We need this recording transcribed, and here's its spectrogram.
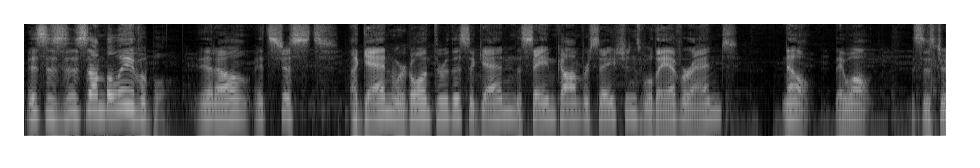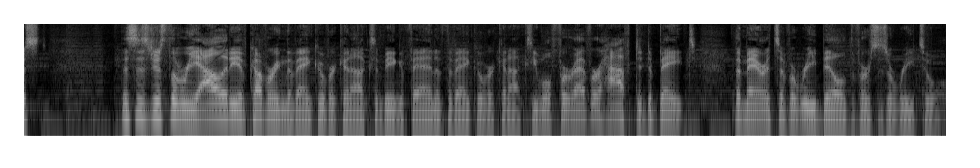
this is this is unbelievable. You know, it's just again, we're going through this again. The same conversations. Will they ever end? No, they won't. This is just this is just the reality of covering the Vancouver Canucks and being a fan of the Vancouver Canucks. You will forever have to debate the merits of a rebuild versus a retool.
